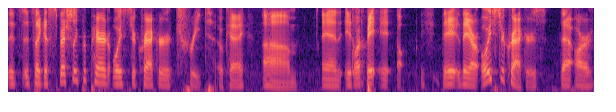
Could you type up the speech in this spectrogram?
it's it's like a specially prepared oyster cracker treat. Okay, um, and it's ba- it, oh, they they are oyster crackers that are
